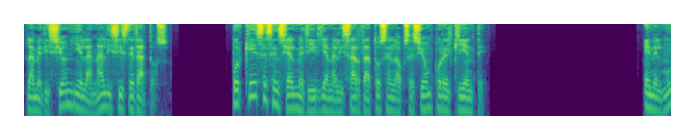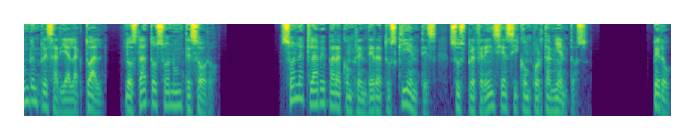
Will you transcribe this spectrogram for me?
la medición y el análisis de datos. ¿Por qué es esencial medir y analizar datos en la obsesión por el cliente? En el mundo empresarial actual, los datos son un tesoro. Son la clave para comprender a tus clientes, sus preferencias y comportamientos. Pero,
